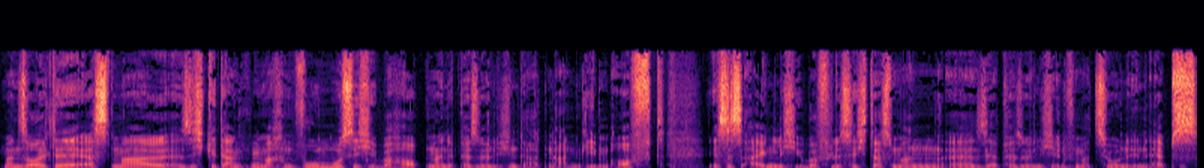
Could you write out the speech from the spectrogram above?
man sollte erstmal sich Gedanken machen, wo muss ich überhaupt meine persönlichen Daten angeben. Oft ist es eigentlich überflüssig, dass man äh, sehr persönliche Informationen in Apps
